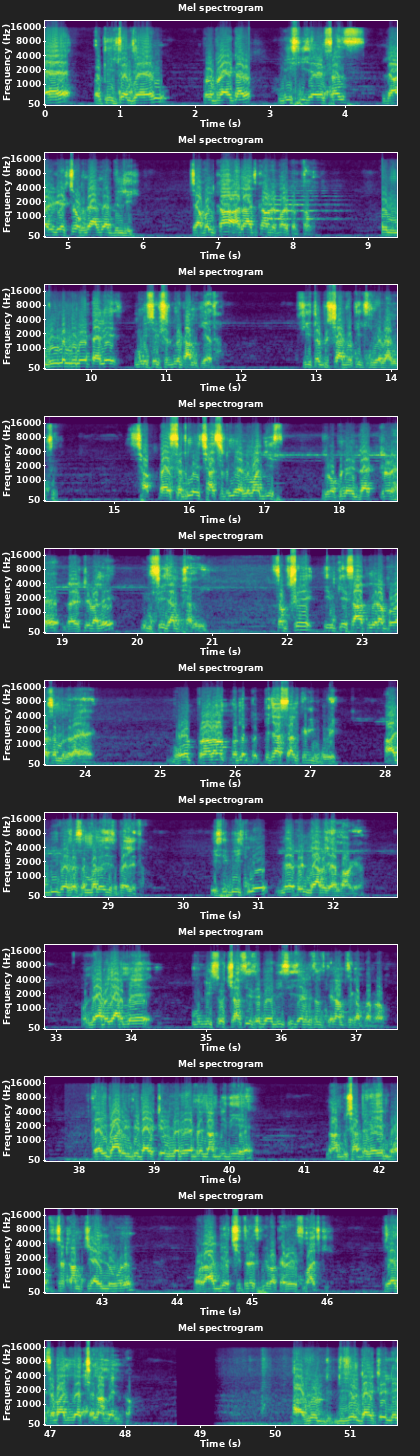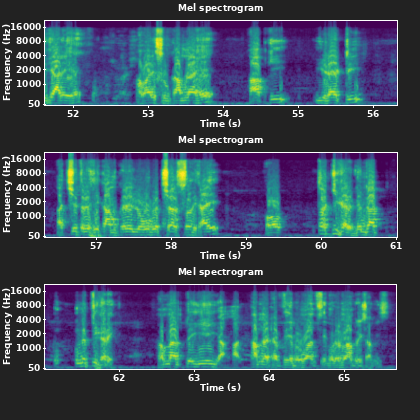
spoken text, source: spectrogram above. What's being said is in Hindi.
मैं Vakil Chand Jain, proprietor BC Jain Sons Lal gate Chowk नया दिल्ली। चावल का अनाज का व्यापार करता हूँ। मूल मंडी में पहले उन्नीस सौ इकसठ में काम किया था। शीतल प्रसाद वकील चंद नाम से। पैंसठ में छियासठ में हनुमान जी जो अपने डायरेक्टर हैं डायरेक्टर वाले, इनसे जान पहचान हुई। सबसे इनके साथ मेरा पूरा संबंध रहा है। बहुत पुराना मतलब पचास साल करीब हो गए। आज भी वैसा संबंध है जैसे पहले था। इसी बीच में मैं फिर नया बाज़ार में आ गया। और नया बाज़ार में उन्नीस सौ छियासी से मैं बी सी जनरेशन के नाम से काम कर रहा हूँ। कई बार इनके डायरेक्टर मेरे अपने नाम भी दिए हैं। नाम भी छापे गए, बहुत अच्छा काम किया इन लोगों ने। और आज भी अच्छी तरह सेवा कर रहे हैं समाज की। जैन समाज में अच्छा नाम है इनका। आप जो डिजिटल डायरेक्टरी लेके आ रहे हैं। हमारी शुभकामना है। आपकी ये डायरेक्टरी अच्छी तरह से काम करे, लोगों को अच्छा रास्ता दिखाए और तरक्की करे गंगा उन्नति करे। हम तो यही कामना करते हैं भगवान से, मगर महाबली स्वामी से।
